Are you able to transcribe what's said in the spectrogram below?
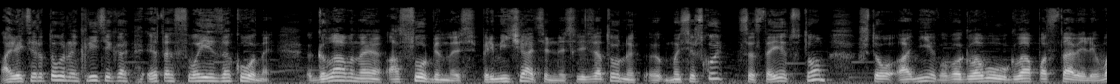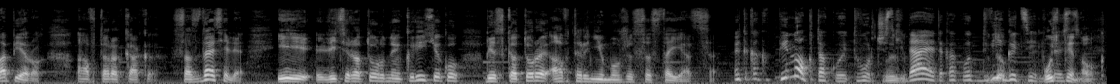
А литературная критика – это свои законы. Главная особенность, примечательность литературной э, мастерской состоит в том, что они во главу угла поставили, во-первых, автора как создателя и литературную критику, без которой автор не может состояться. Это как пинок такой творческий, да? Это как вот двигатель. Да, пусть есть- пинок.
